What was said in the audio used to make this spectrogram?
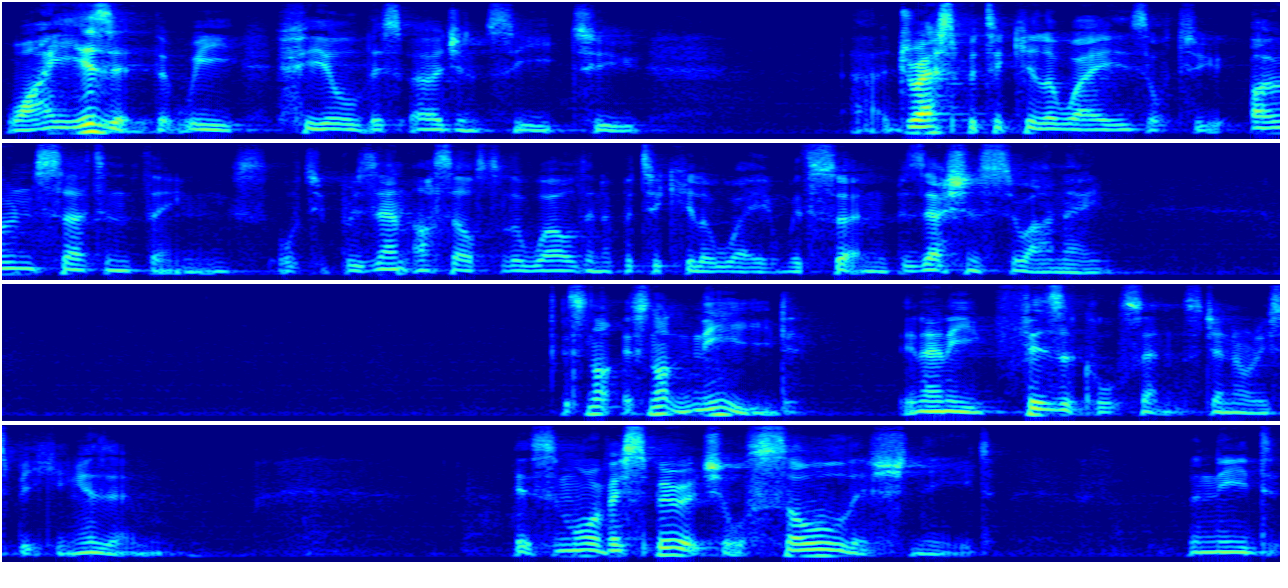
Why is it that we feel this urgency to uh, dress particular ways or to own certain things or to present ourselves to the world in a particular way and with certain possessions to our name? It's not, it's not need in any physical sense, generally speaking, is it? It's more of a spiritual, soulish need. The need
